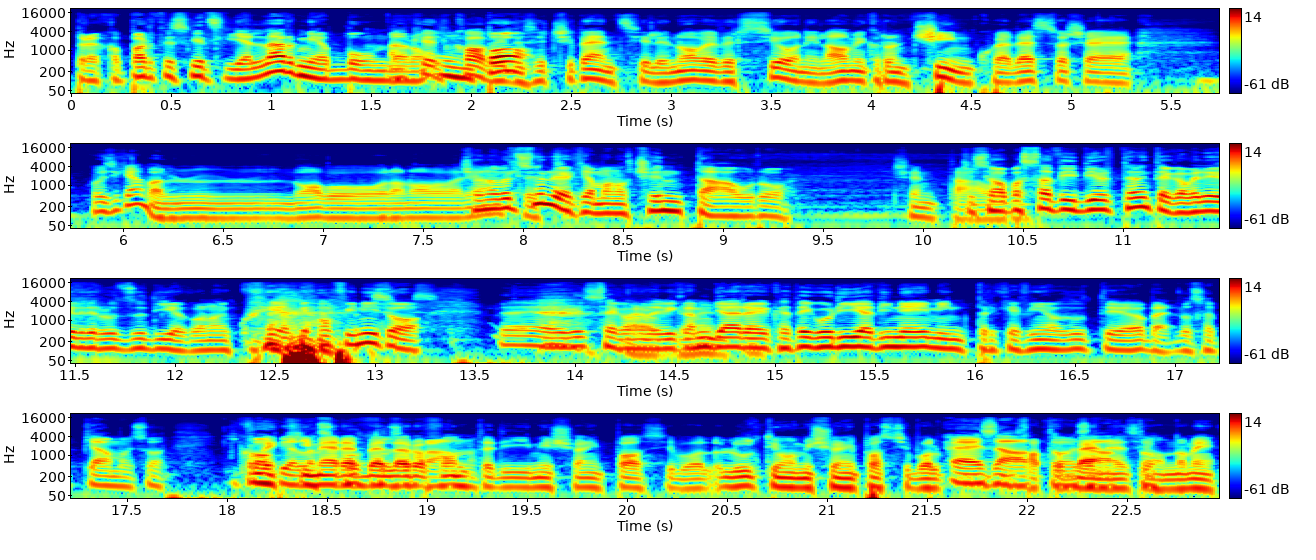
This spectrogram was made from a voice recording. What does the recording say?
però ecco, a parte scherzi, gli allarmi abbondano. Anche il Covid, se ci pensi, le nuove versioni, la Omicron 5, adesso c'è... Come si chiama nuovo, la nuova variante? C'è una versione che chiamano Centauro. Centauro. Ci siamo passati direttamente ai Cavalieri dello Zodiaco, no? in cui abbiamo finito. sì, sì. Eh, sai quando devi cambiare categoria di naming perché fino tutti, vabbè, lo sappiamo. Insomma, i Come Chimera e Bellerofonte di Mission Impossible, l'ultimo Mission Impossible eh, esatto, fatto esatto. bene, secondo me.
